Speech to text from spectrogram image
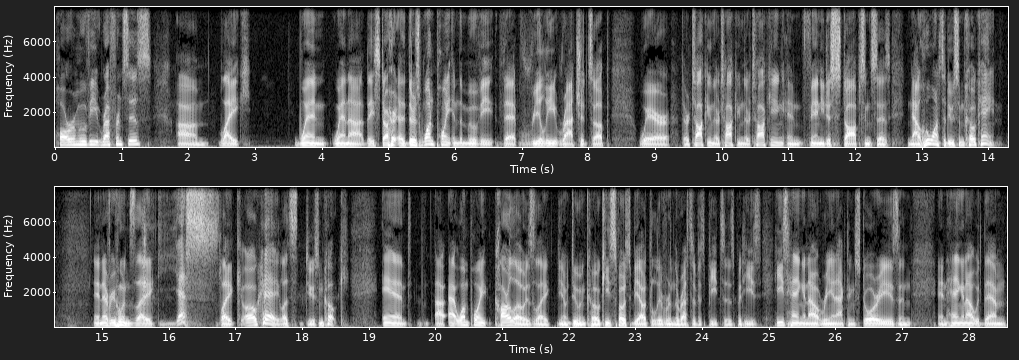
horror movie references. Um, like when when uh, they start, uh, there's one point in the movie that really ratchets up where they're talking, they're talking, they're talking, and Fanny just stops and says, "Now who wants to do some cocaine?" And everyone's like, "Yes!" Like, okay, let's do some coke. And uh, at one point, Carlo is like, you know, doing coke. He's supposed to be out delivering the rest of his pizzas, but he's he's hanging out, reenacting stories and and hanging out with them.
